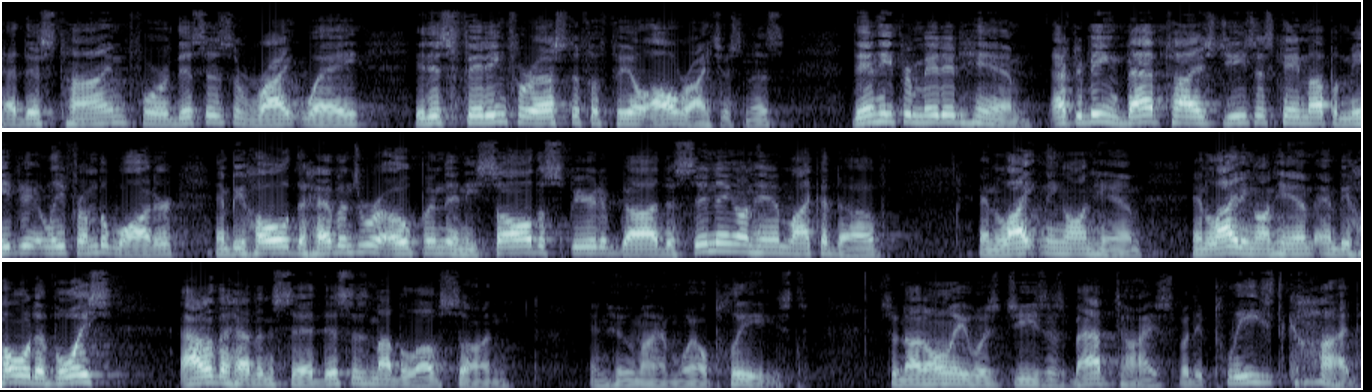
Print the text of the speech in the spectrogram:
at this time, for this is the right way. It is fitting for us to fulfill all righteousness. Then he permitted him. After being baptized, Jesus came up immediately from the water, and behold, the heavens were opened, and he saw the Spirit of God descending on him like a dove, and lightning on him, and lighting on him, and behold, a voice out of the heavens said, This is my beloved Son, in whom I am well pleased. So not only was Jesus baptized, but it pleased God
